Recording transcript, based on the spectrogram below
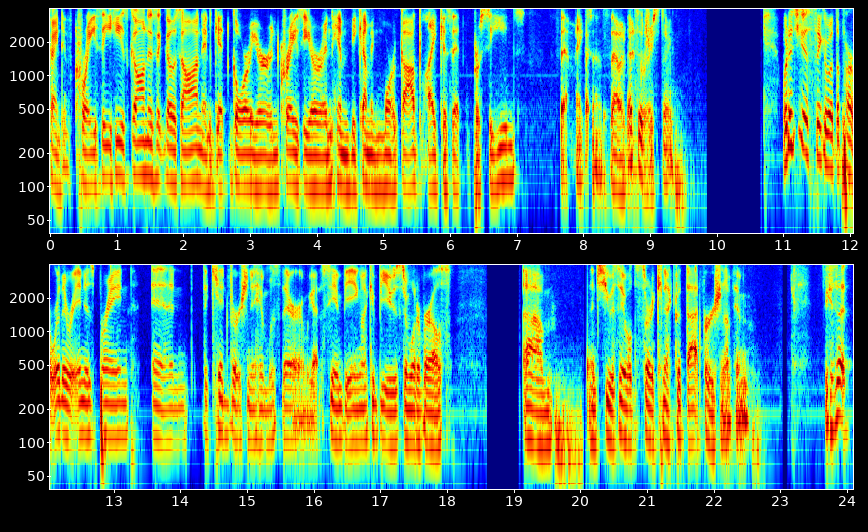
kind of crazy he's gone as it goes on, and get gorier and crazier, and him becoming more godlike as it proceeds. If that makes sense. That would That's interesting. What did you guys think about the part where they were in his brain and the kid version of him was there and we got to see him being like abused and whatever else? Um, and she was able to sort of connect with that version of him because that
